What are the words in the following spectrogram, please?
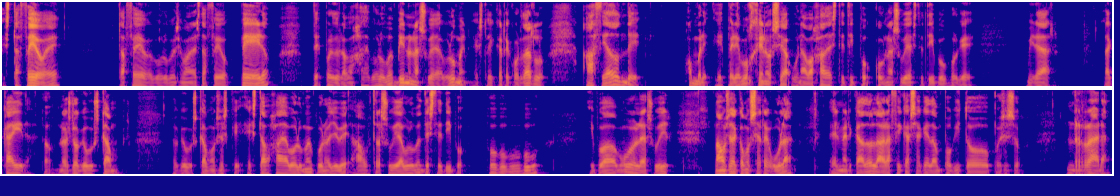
está feo, ¿eh? Está feo, el volumen semanal está feo, pero después de una baja de volumen viene una subida de volumen, esto hay que recordarlo. ¿Hacia dónde? Hombre, esperemos que no sea una bajada de este tipo con una subida de este tipo, porque mirar, la caída, ¿no? no es lo que buscamos. Lo que buscamos es que esta bajada de volumen pues, nos lleve a otra subida de volumen de este tipo. y podamos volver a subir. Vamos a ver cómo se regula el mercado. La gráfica se ha quedado un poquito, pues eso, rara,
